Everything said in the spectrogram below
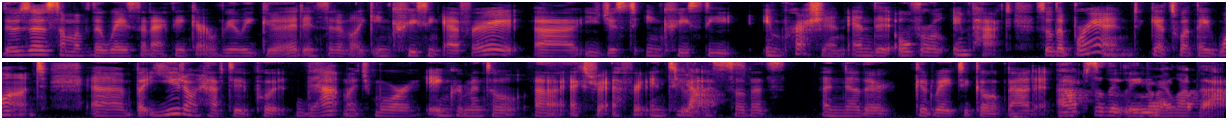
Those are some of the ways that I think are really good. Instead of like increasing effort, uh, you just increase the impression and the overall impact. So the brand gets what they want, uh, but you don't have to put that much more incremental uh, extra effort into yes. it. So that's another good way to go about it. Absolutely. No, I love that.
